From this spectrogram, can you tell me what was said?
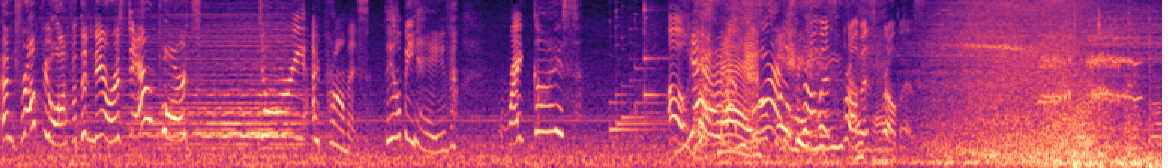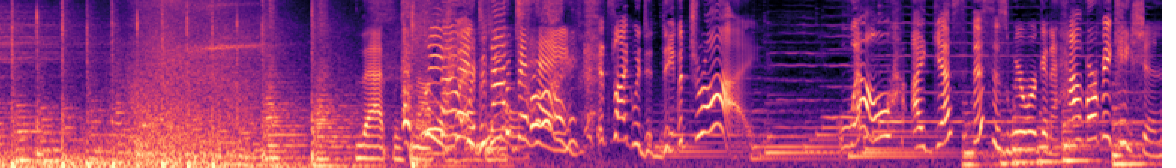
and drop you off at the nearest airport. Don't worry, I promise. They'll behave. Right, guys? Oh, yes, yes, course. Promise, promise, Okay. promise. That was We not. did not behave. It's like we didn't even try. Well, I guess this is where we're gonna have our vacation.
